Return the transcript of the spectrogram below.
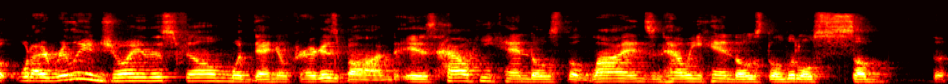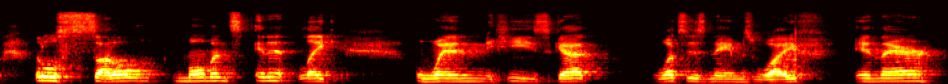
But what I really enjoy in this film with Daniel Craig as Bond is how he handles the lines and how he handles the little sub, the little subtle moments in it, like when he's got what's his name's wife in there,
